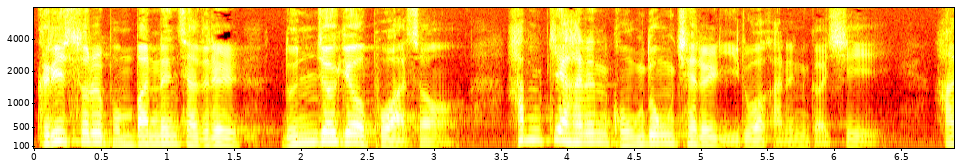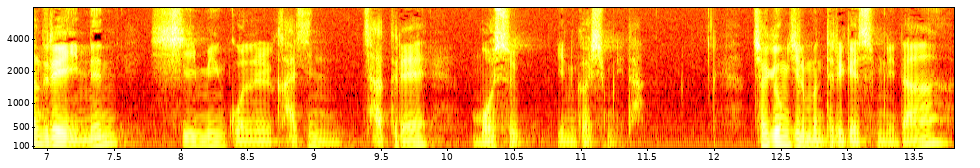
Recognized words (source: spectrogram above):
그리스도를 본받는 자들을 눈여겨 보아서 함께하는 공동체를 이루어가는 것이 하늘에 있는 시민권을 가진 자들의 모습인 것입니다. 적용 질문 드리겠습니다.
